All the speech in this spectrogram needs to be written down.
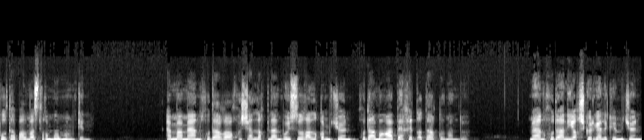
пул тап алмаслыгым да мөмкин. Әмма мен Худага хошанлык белән буйсылганлыгым өчен Худа моңа бәхет ата кылмамды. Мен Худаны яхшы күргәнлегем өчен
